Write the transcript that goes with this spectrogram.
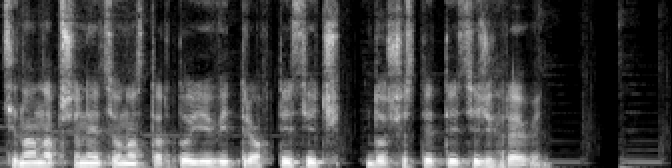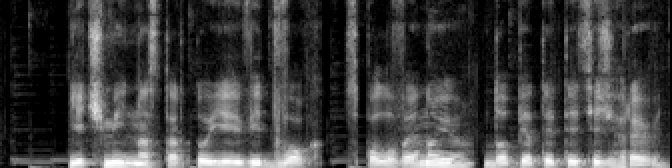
Ціна на пшеницю у нас стартує від 3000 до 6000 гривень. Ячмінь у нас стартує від 2,5 до 5000 гривень.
